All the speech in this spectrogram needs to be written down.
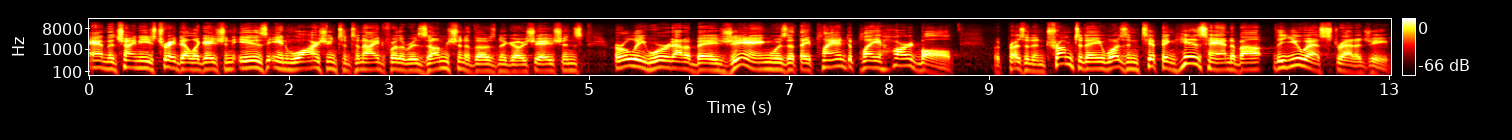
And the Chinese trade delegation is in Washington tonight for the resumption of those negotiations. Early word out of Beijing was that they plan to play hardball. But President Trump today wasn't tipping his hand about the U.S. strategy.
